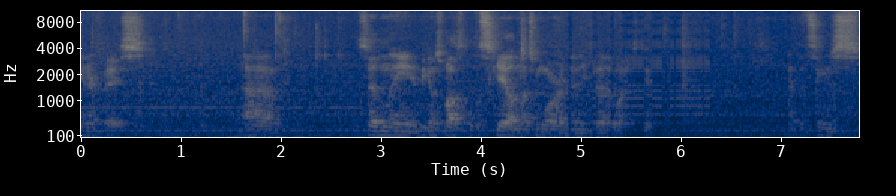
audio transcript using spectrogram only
interface, um, suddenly it becomes possible to scale much more than you could otherwise do. And it seems,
